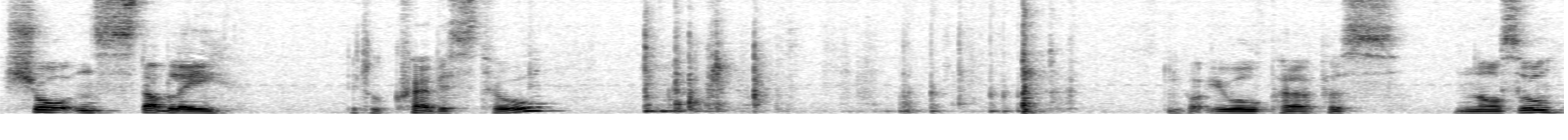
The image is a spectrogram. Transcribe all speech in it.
Short and stubbly little crevice tool. You've got your all-purpose nozzle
